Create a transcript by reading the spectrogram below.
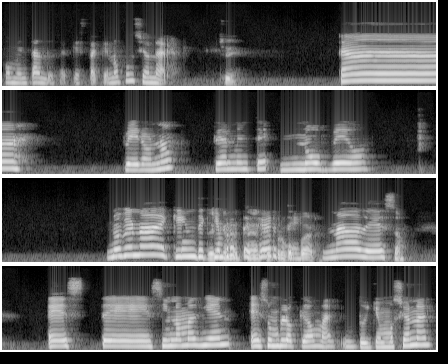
comentando, o sea, que hasta que no funcionara. Sí. Ah, pero no, realmente no veo no veo nada de quién de, ¿De quién protegerte, nada de eso. Este, sino más bien es un bloqueo más tuyo emocional,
